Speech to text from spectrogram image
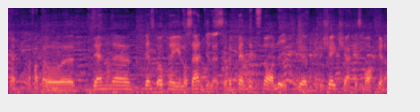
Okej, jag fattar. Och, eh, den, eh, den står öppna i Los Angeles och det är väldigt snarlik eh, Shake Shack i smakerna.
